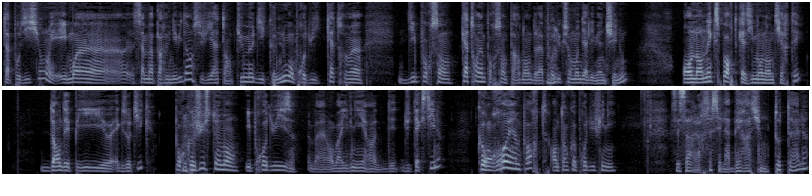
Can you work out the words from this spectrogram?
ta position. Et, moi, ça m'a paru une évidence. Je dis, attends, tu me dis que nous, on produit 90%, 80% pardon, de la mhm. production mondiale et vient de chez nous. On en exporte quasiment l'entièreté dans des pays euh, exotiques pour que mhm. justement ils produisent, ben, on va y venir, du textile qu'on réimporte en tant que produit fini. C'est ça. Alors ça, c'est l'aberration totale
